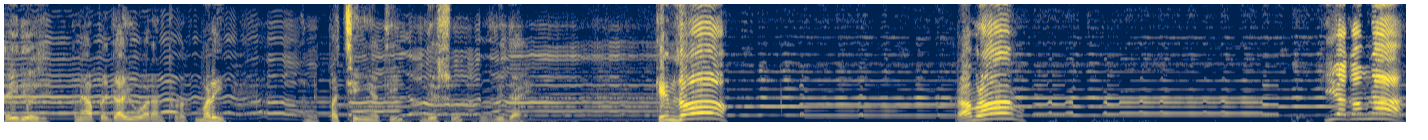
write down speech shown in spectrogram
થઈ રહ્યો છે. અને આપણે ગાયુવાળાને થોડોક મળી અને પછી અહીંયાથી લેશું વિદાય. કેમ છો? રામ રામ! કિયા ગામના?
